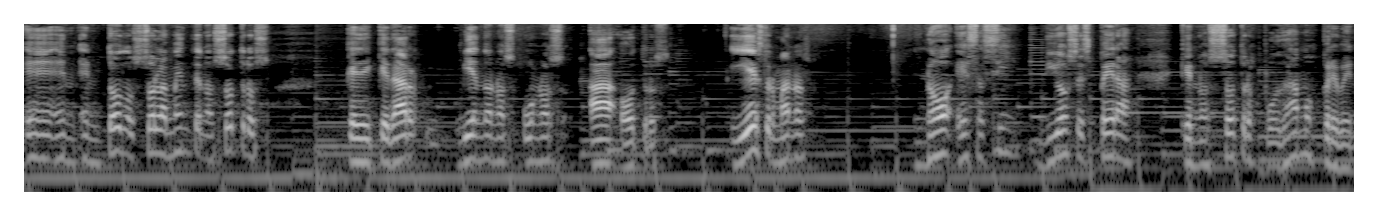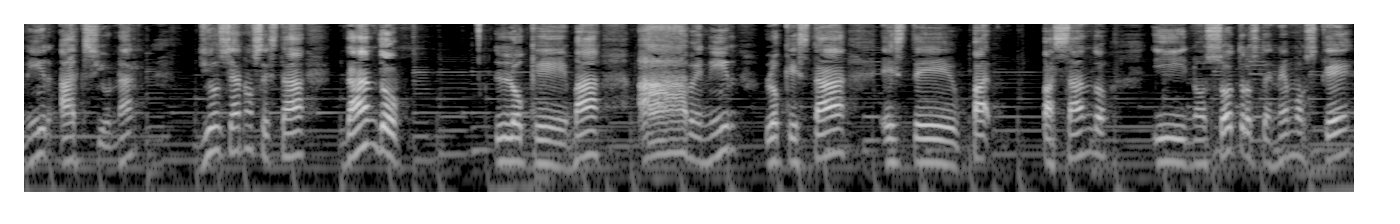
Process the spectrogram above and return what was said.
en, en todo, solamente nosotros que quedar viéndonos unos a otros. Y esto, hermanos, no es así. Dios espera que nosotros podamos prevenir, accionar. Dios ya nos está dando lo que va a venir, lo que está este, pasando. Y nosotros tenemos que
